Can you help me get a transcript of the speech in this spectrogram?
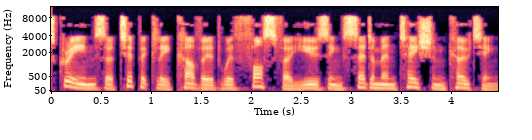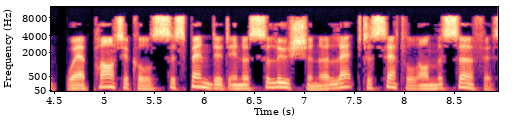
screens are typically covered with phosphor using sedimentation coating, where particles suspended in a solution are let to settle on the surface.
